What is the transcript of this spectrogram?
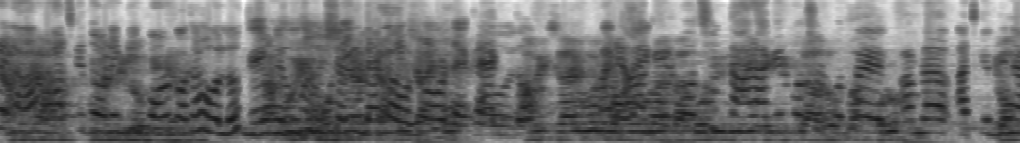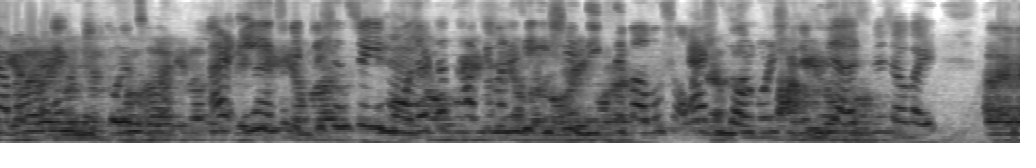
করে না। আজকে তো অনেকদিন পর কথা হলো দুজনে দুজনের সাথে দেখা হলো। দেখা একদম মানে আগের বছর তার আগের বছর কোথায় আমরা আজকের দিনে আবার মিট করেছিলাম আর এই এক্সপেকটেশনসটা এই মজাটা থাকে মানে যে এসে দেখতে পাবো সবাই একদম। সুন্দর করে সেজে গুজে আসবে সবাই। তো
